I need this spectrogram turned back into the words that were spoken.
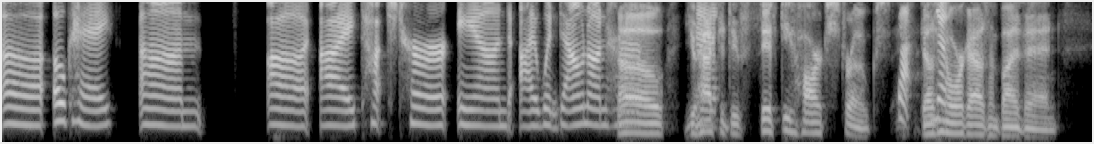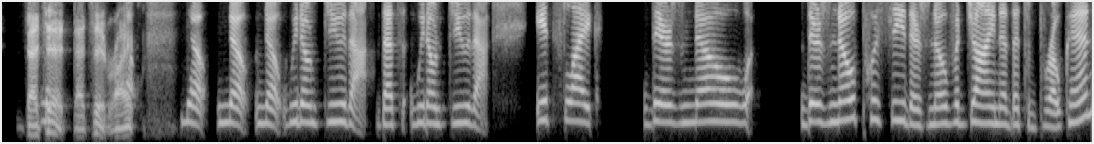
uh okay, um uh I touched her and I went down on her. Oh, you have to do 50 heart strokes. Yeah, doesn't no. orgasm by then. That's no, it. That's it, right? No, no, no. We don't do that. That's we don't do that. It's like there's no there's no pussy, there's no vagina that's broken.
